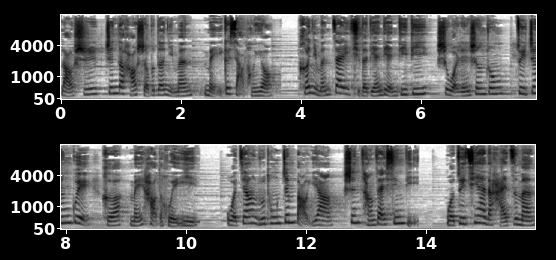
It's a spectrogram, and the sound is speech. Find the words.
老师真的好舍不得你们每一个小朋友，和你们在一起的点点滴滴是我人生中最珍贵和美好的回忆。我将如同珍宝一样深藏在心底，我最亲爱的孩子们，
